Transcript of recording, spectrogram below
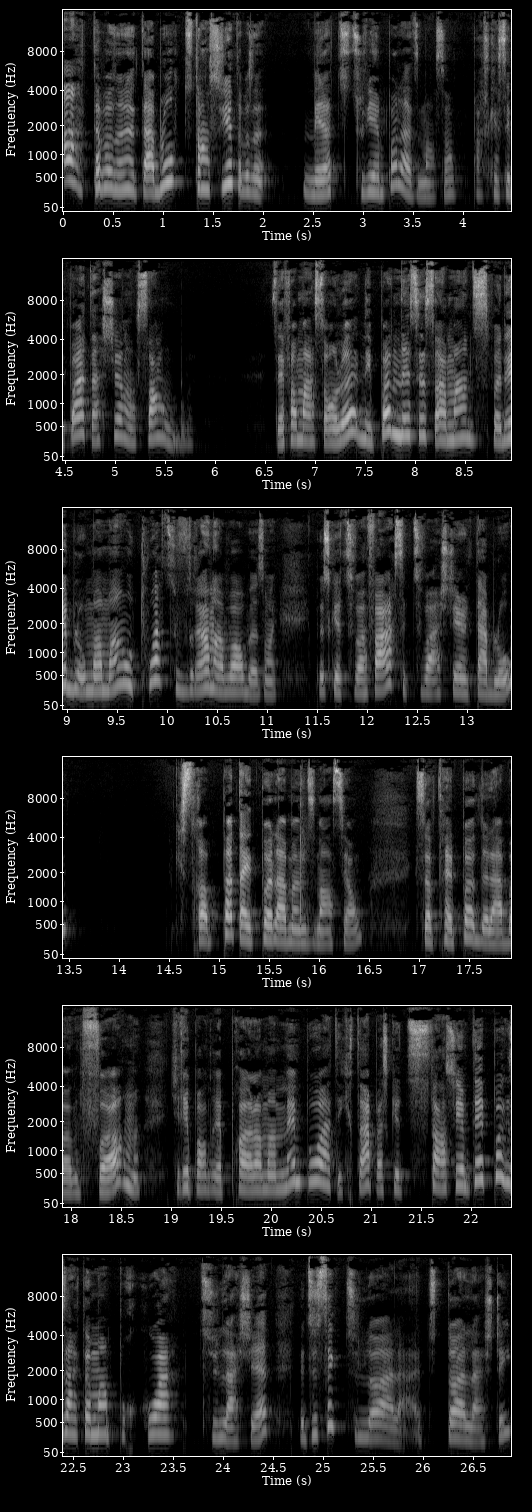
Ah, tu as besoin d'un tableau, tu t'en souviens, tu as besoin. Mais là, tu ne te souviens pas la dimension parce que c'est pas attaché ensemble. Cette information-là n'est pas nécessairement disponible au moment où toi, tu voudrais en avoir besoin. Puis ce que tu vas faire, c'est que tu vas acheter un tableau qui sera peut-être pas de la bonne dimension, qui sera peut-être pas de la bonne forme, qui répondrait probablement même pas à tes critères parce que tu t'en souviens peut-être pas exactement pourquoi tu l'achètes, mais tu sais que tu l'as à tu l'acheter.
